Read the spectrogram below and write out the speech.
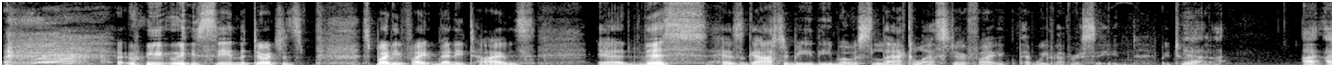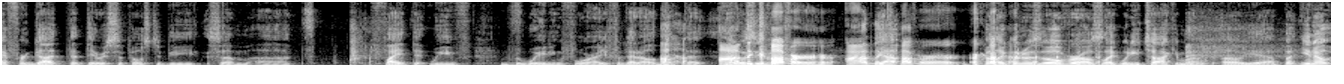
we, we've seen the Torch and Sp- Spidey fight many times, and this has got to be the most lackluster fight that we've ever seen between Yeah. them. I, I forgot that there was supposed to be some uh, fight that we've been waiting for. I forgot all about that. I On the even- cover, on the Yeah. cover. but like when it was over, I was like, "What are you talking about?" Like, oh yeah, but you know,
